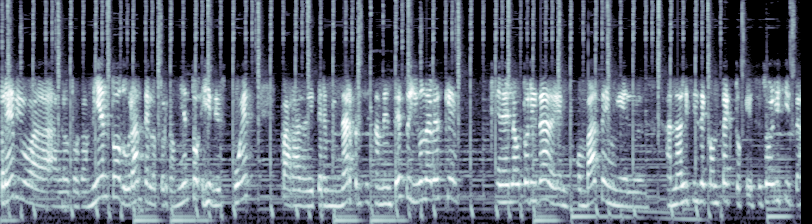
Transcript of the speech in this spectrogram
previo al otorgamiento, durante el otorgamiento y después para determinar precisamente esto. Y una vez que la autoridad, con base en el análisis de contexto que se solicita,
